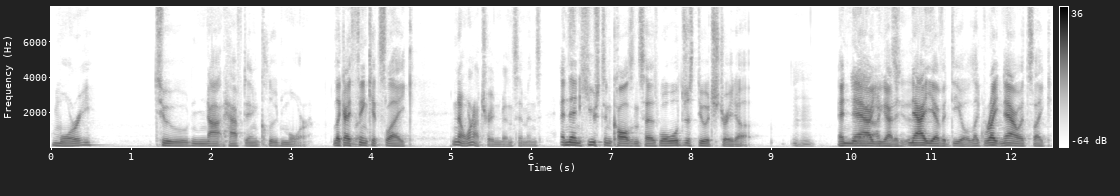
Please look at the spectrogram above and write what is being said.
Morey to not have to include more. Like I think it's like, no, we're not trading Ben Simmons. And then Houston calls and says, well, we'll just do it straight up. And now Yeah, you got that. now you have a deal. Like right now, it's like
